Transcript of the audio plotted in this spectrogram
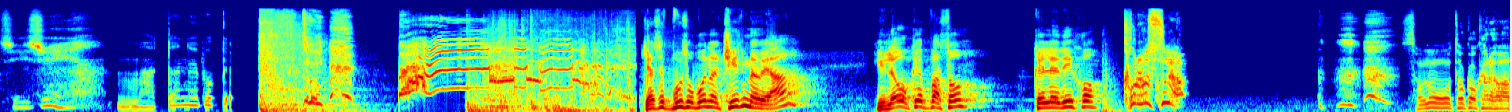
じじいまた寝ぼけ Ya se puso bueno el chisme, ¿verdad? ¿Y luego qué pasó? ¿Qué le dijo? 殺すなその男からは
